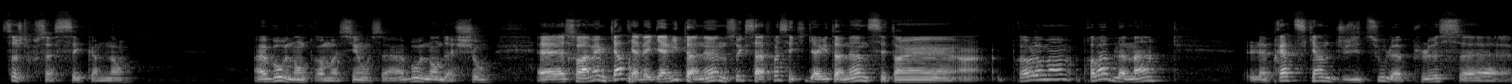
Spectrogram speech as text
Ça, je trouve ça sick comme nom. Un beau nom de promotion, ça. Un beau nom de show. Euh, sur la même carte, il y avait Gary Tonnen. Ceux qui savent pas c'est qui Gary Tonnen, c'est un, probablement, probablement le pratiquant de Jiu-Jitsu le plus, euh,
